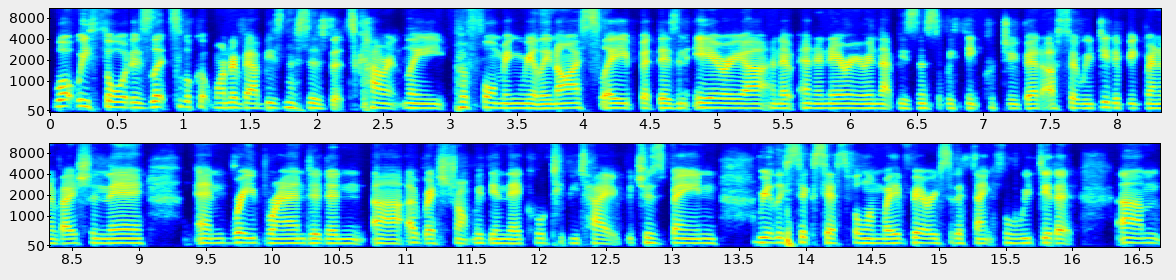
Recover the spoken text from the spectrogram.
what we thought is let's look at one of our businesses that's currently performing really nicely, but there's an area and, a, and, an area in that business that we think could do better. So we did a big renovation there and rebranded an, uh, a restaurant within there called Tippy Tay, which has been really successful, and we're very sort of thankful we did it. Um,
